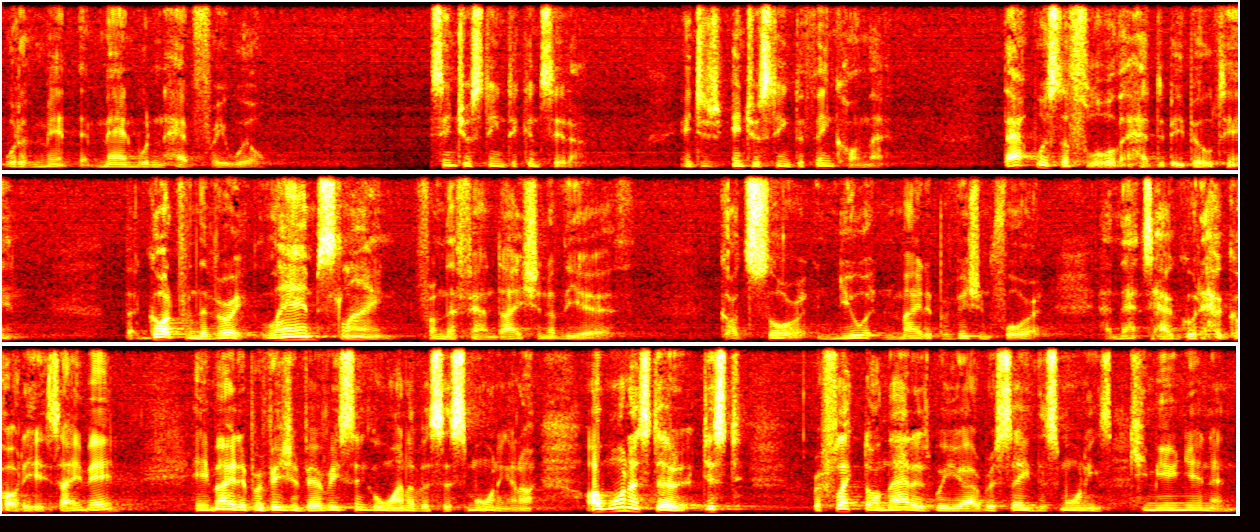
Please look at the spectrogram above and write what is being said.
would have meant that man wouldn't have free will. It's interesting to consider, Inter- interesting to think on that. That was the flaw that had to be built in. But God, from the very lamb slain from the foundation of the earth, God saw it and knew it and made a provision for it. And that's how good our God is. Amen. He made a provision for every single one of us this morning. And I, I want us to just reflect on that as we uh, receive this morning's communion and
